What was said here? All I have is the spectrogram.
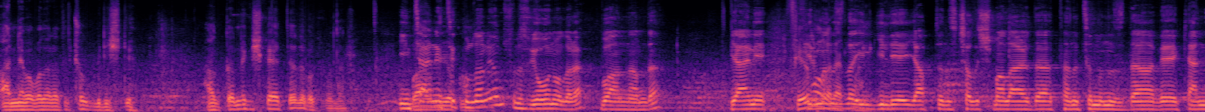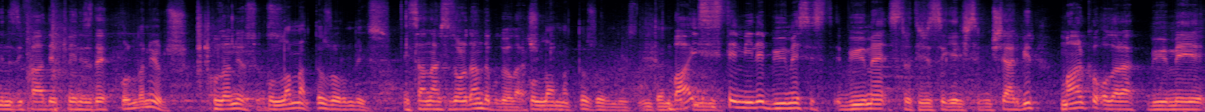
anne babalar artık çok bilinçli. Haklarındaki şikayetlere de bakıyorlar. İnterneti kullanıyor musunuz yoğun olarak bu anlamda? Yani Firma firmanızla olarak mı? ilgili yaptığınız çalışmalarda, tanıtımınızda ve kendinizi ifade etmenizde Kullanıyoruz. kullanıyorsunuz. Kullanmakta zorundayız. İnsanlar sizi oradan da buluyorlar çünkü. Kullanmakta zorundayız. İnternette Bayi kullan- sistemiyle büyüme sist- büyüme stratejisi geliştirilmiş. Yani bir marka olarak büyümeyi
